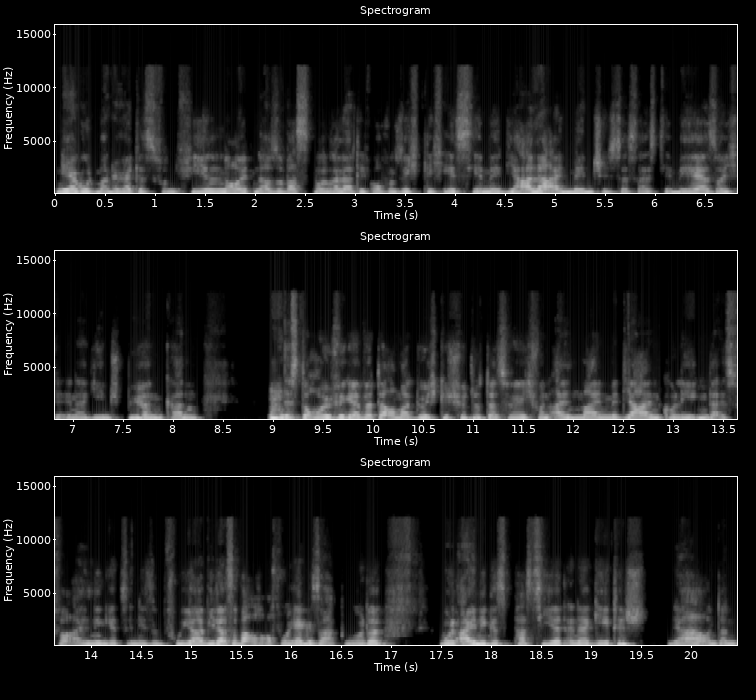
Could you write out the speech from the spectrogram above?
Ja gut, man hört es von vielen Leuten. Also was wohl relativ offensichtlich ist, je medialer ein Mensch ist, das heißt, je mehr er solche Energien spüren kann, desto häufiger wird er auch mal durchgeschüttelt. Das höre ich von allen meinen medialen Kollegen. Da ist vor allen Dingen jetzt in diesem Frühjahr, wie das aber auch, auch vorhergesagt wurde, wohl einiges passiert energetisch. Ja, und dann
